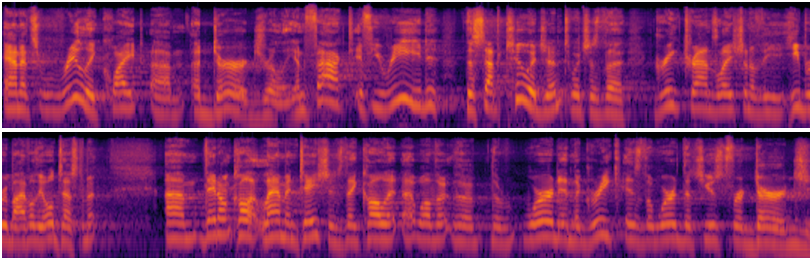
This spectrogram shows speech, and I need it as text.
And it's really quite um, a dirge, really. In fact, if you read the Septuagint, which is the Greek translation of the Hebrew Bible, the Old Testament, um, they don't call it lamentations. They call it, uh, well, the, the, the word in the Greek is the word that's used for dirge.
